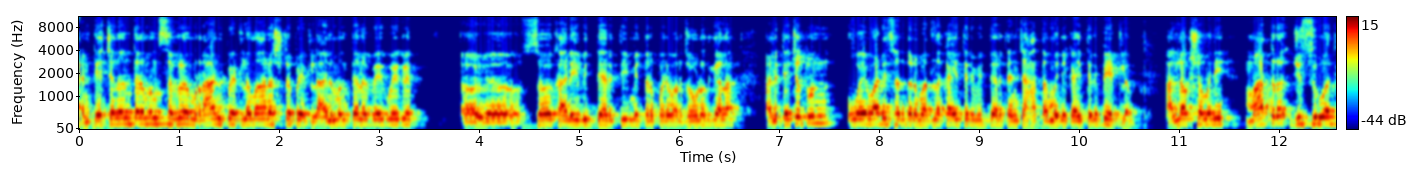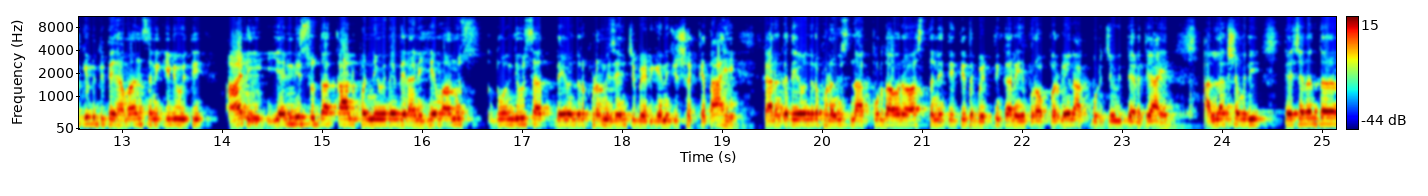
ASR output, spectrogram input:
आणि त्याच्यानंतर मग सगळं रान पेटलं महाराष्ट्र पेटलं आणि मग त्याला वेगवेगळे सहकारी विद्यार्थी मित्रपरिवार जोडत गेला आणि त्याच्यातून वयवाडी संदर्भातलं काहीतरी विद्यार्थ्यांच्या हातामध्ये काहीतरी भेटलं. आणि लक्षामध्ये मात्र जी सुरुवात केली होती ते ह्या माणसाने केली होती आणि यांनी सुद्धा काल पण निवेदन दिलं आणि हे माणूस दोन दिवसात देवेंद्र फडणवीस यांची भेट घेण्याची शक्यता आहे. कारण का देवेंद्र फडणवीस नागपूर दौऱ्यावर असताना ते तिथे भेटतील कारण हे प्रॉपरली नागपूरचे विद्यार्थी आहेत. आणि लक्षामध्ये त्याच्यानंतर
